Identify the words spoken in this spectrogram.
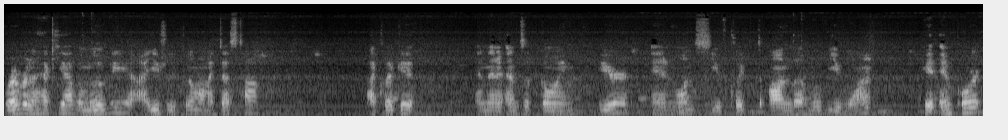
Wherever the heck you have a movie, I usually put them on my desktop. I click it, and then it ends up going here. And once you've clicked on the movie you want, hit Import,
